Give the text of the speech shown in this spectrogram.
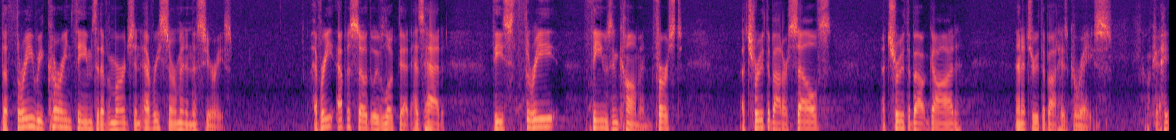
the three recurring themes that have emerged in every sermon in this series. Every episode that we've looked at has had these three themes in common. First, a truth about ourselves, a truth about God, and a truth about His grace. Okay?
